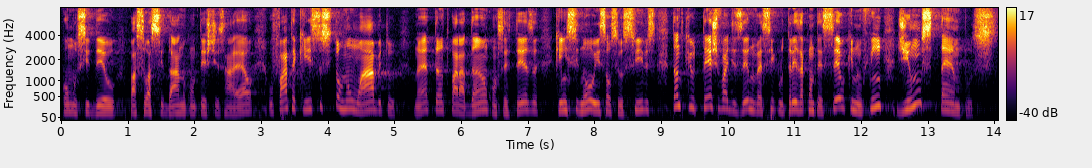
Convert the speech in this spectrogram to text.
como se deu, passou a se dar no contexto de Israel. O fato é que isso se tornou um hábito, né, tanto para Adão, com certeza, que ensinou isso aos seus filhos, tanto que o texto vai dizer no versículo 3: aconteceu que no fim de uns tempos.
